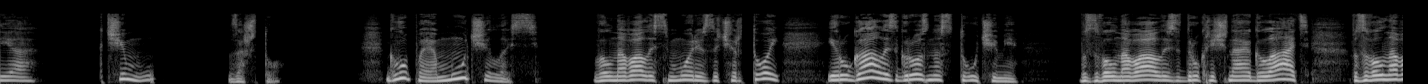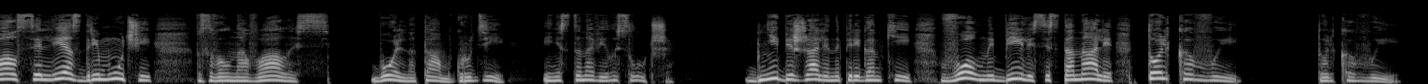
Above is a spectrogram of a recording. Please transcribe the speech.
я. К чему? За что? Глупая мучилась. Волновалась море за чертой и ругалась грозно с тучами. Взволновалась вдруг речная гладь, взволновался лес дремучий, взволновалась. Больно там, в груди, и не становилось лучше. Дни бежали на перегонки, волны бились и стонали. Только вы, только вы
